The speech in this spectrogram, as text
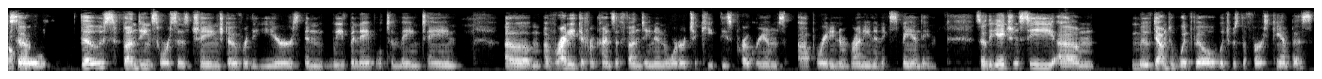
Okay. So those funding sources changed over the years, and we've been able to maintain um, a variety of different kinds of funding in order to keep these programs operating and running and expanding. So the agency um, moved down to Woodville, which was the first campus,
